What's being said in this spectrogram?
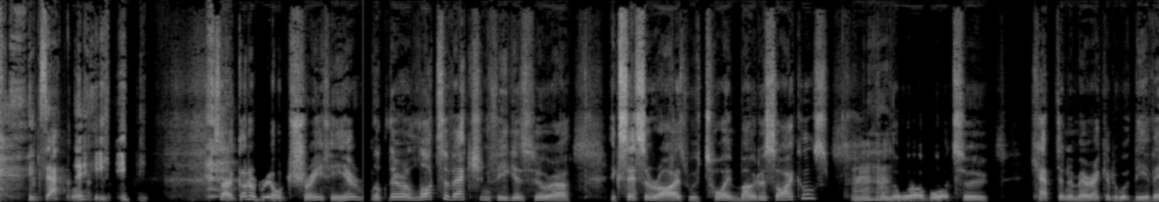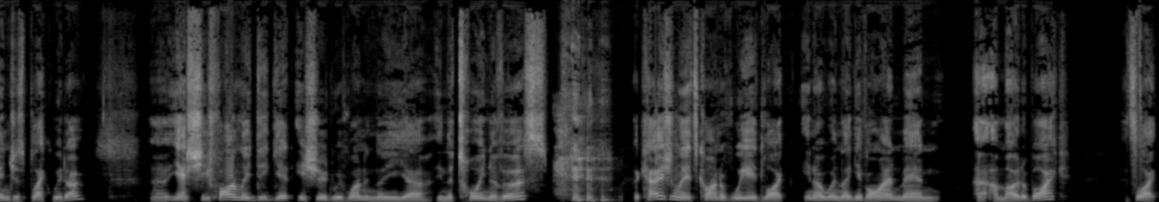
exactly. so I've got a real treat here. Look, there are lots of action figures who are accessorized with toy motorcycles Mm-hmm. from the World War II Captain America to the Avengers Black Widow. Uh, yes, she finally did get issued with one in the uh, in the Toyniverse. Occasionally, it's kind of weird, like you know when they give Iron Man a, a motorbike. It's like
